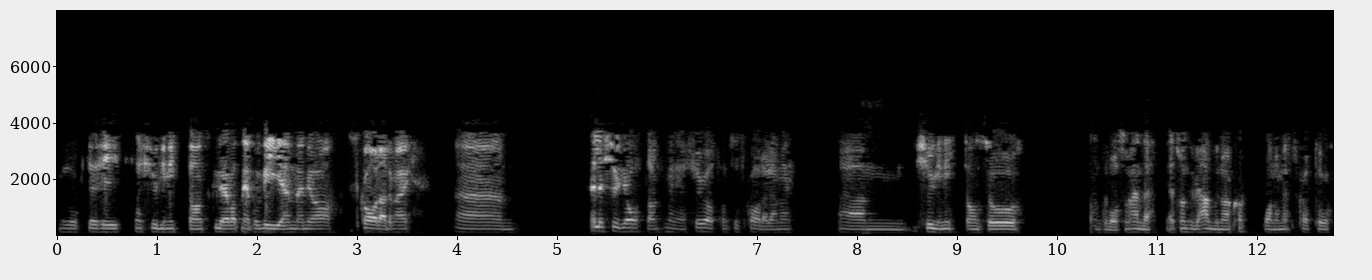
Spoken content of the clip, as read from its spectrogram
Vi åkte hit. Sen 2019 skulle jag varit med på VM, men jag skadade mig. Ehm, eller 2018 menar jag. 2018 så skadade jag mig. Ehm, 2019 så, jag vet inte vad som hände. Jag tror inte vi hade några kortbanemästerskap då.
